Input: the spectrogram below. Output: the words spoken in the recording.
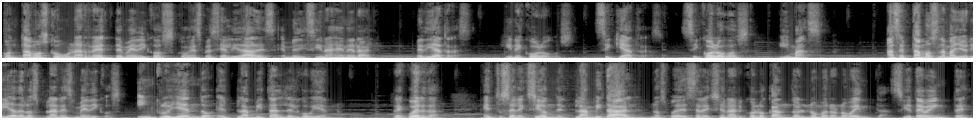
Contamos con una red de médicos con especialidades en medicina general, pediatras, ginecólogos, psiquiatras, psicólogos y más. Aceptamos la mayoría de los planes médicos, incluyendo el plan vital del gobierno. Recuerda, en tu selección del plan vital nos puedes seleccionar colocando el número 90720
